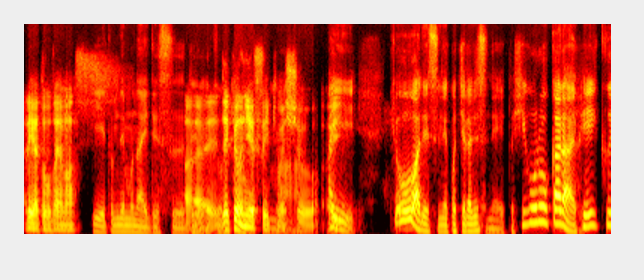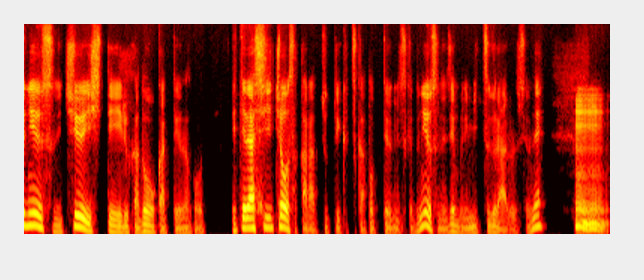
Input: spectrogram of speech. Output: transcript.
ありがとうございます。ういえ、とんでもないです。はい。じゃあ今日のニュースいきましょう。は。い。今日はですね、こちらですね、えっと日頃からフェイクニュースに注意しているかどうかっていうのをリテラシー調査からちょっといくつか取ってるんですけど、ニュースね、全部で3つぐらいあるんですよね。うんうん。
